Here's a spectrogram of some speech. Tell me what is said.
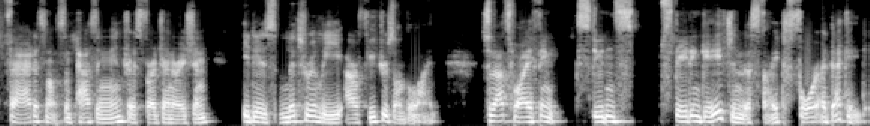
fad. It's not some passing interest for our generation it is literally our futures on the line. So that's why I think students stayed engaged in this fight for a decade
